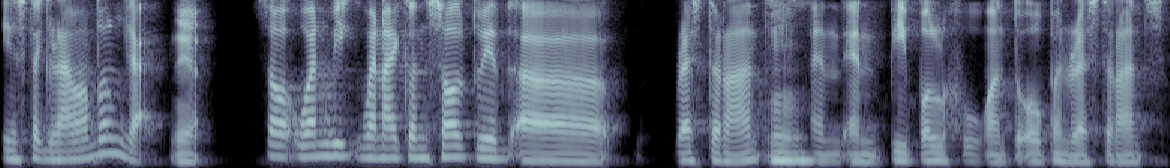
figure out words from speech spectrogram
Instagramable nggak? Yeah. So when we when I consult with uh, restaurants Mm. and and people who want to open restaurants,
